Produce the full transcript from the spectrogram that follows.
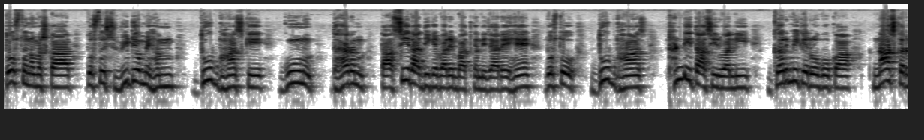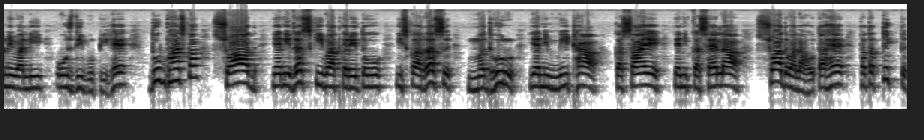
दोस्तों नमस्कार। दोस्तों, इस वीडियो में हम दूब घास के गुण, धर्म, तासीर आदि के बारे में बात करने जा रहे हैं। दोस्तों, दूब घास ठंडी तासीर वाली, गर्मी के रोगों का नाश करने वाली औषधि बूटी है। दूब घास का स्वाद यानी रस की बात करें तो इसका रस मधुर यानी मीठा कसाय यानी कसैला स्वाद वाला होता है, तथा तिक्त,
